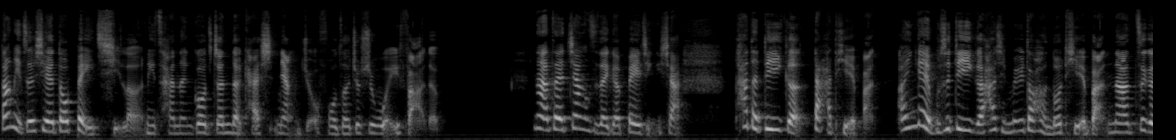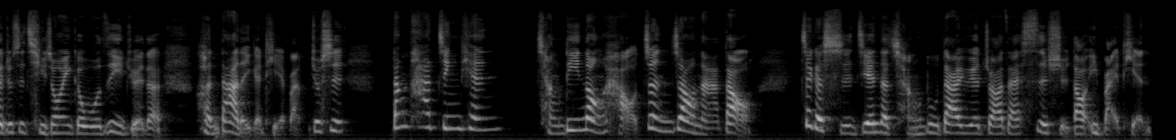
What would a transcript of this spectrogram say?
当你这些都备齐了，你才能够真的开始酿酒，否则就是违法的。那在这样子的一个背景下，他的第一个大铁板啊，应该也不是第一个，他前面遇到很多铁板，那这个就是其中一个我自己觉得很大的一个铁板，就是当他今天。场地弄好，证照拿到，这个时间的长度大约抓在四十到一百天。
